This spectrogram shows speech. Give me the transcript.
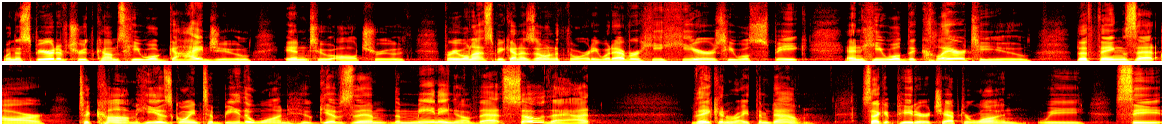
when the Spirit of truth comes, he will guide you into all truth, For he will not speak on his own authority. Whatever he hears, he will speak, and he will declare to you the things that are to come. He is going to be the one who gives them the meaning of that so that they can write them down. 2 Peter chapter 1, we see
